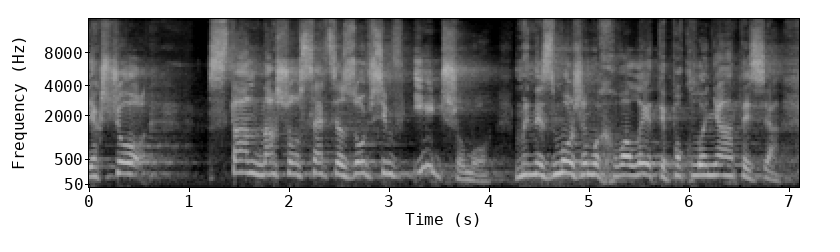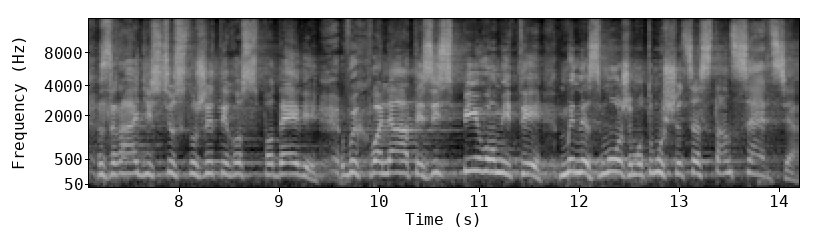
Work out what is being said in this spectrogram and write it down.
Якщо стан нашого серця зовсім в іншому. Ми не зможемо хвалити, поклонятися, з радістю служити Господеві, вихваляти, зі співом іти. Ми не зможемо, тому що це стан серця.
